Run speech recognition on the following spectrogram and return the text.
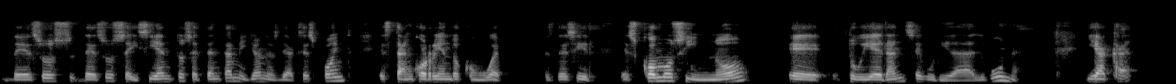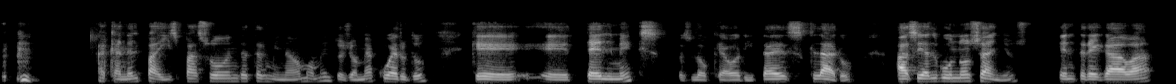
de esos, de esos 670 millones de access point están corriendo con web. Es decir, es como si no eh, tuvieran seguridad alguna. Y acá acá en el país pasó en determinado momento. Yo me acuerdo que eh, Telmex, pues lo que ahorita es claro, hace algunos años entregaba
